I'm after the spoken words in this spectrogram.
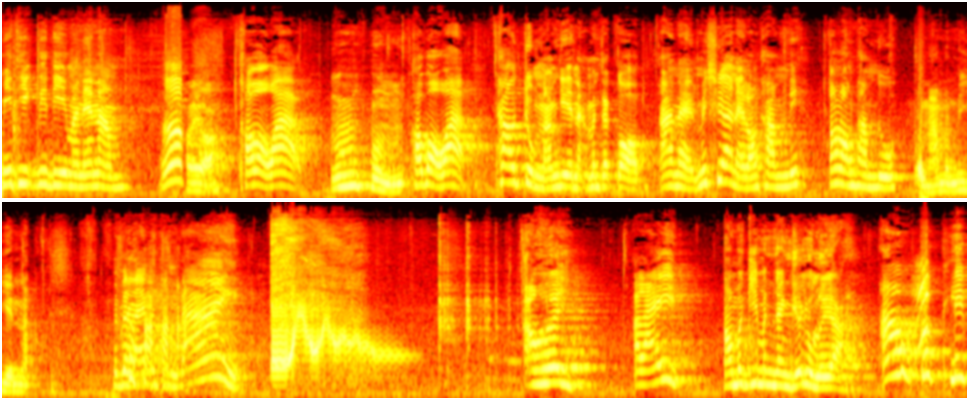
มีทริกดีๆมาแนะนำอะไรเหรอเขาบอกว่า อืมผมเขาบอกว่า ถ้าเอาจุ่มน้ำเย็นอะ มันจะกรอบ อ่าไหน ไม่เชื่อไหนลองทำดิ ต้องลองทำดู น้ำมันไม่เย็นอะ ไม่เป็นไร มันกินได้ เอาเฮ้ย อะไร เอาเมื่อกี้มันยังเยอะอยู่เลยอะ เอ้าก็รีบ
